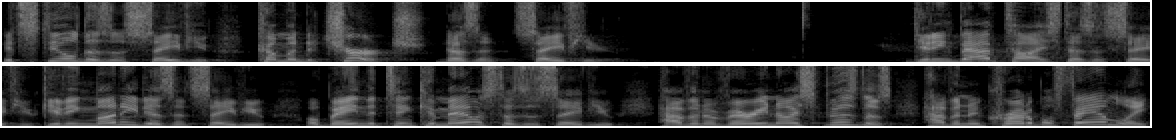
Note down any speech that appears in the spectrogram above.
It still doesn't save you. Coming to church doesn't save you. Getting baptized doesn't save you. Giving money doesn't save you. Obeying the Ten Commandments doesn't save you. Having a very nice business, having an incredible family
